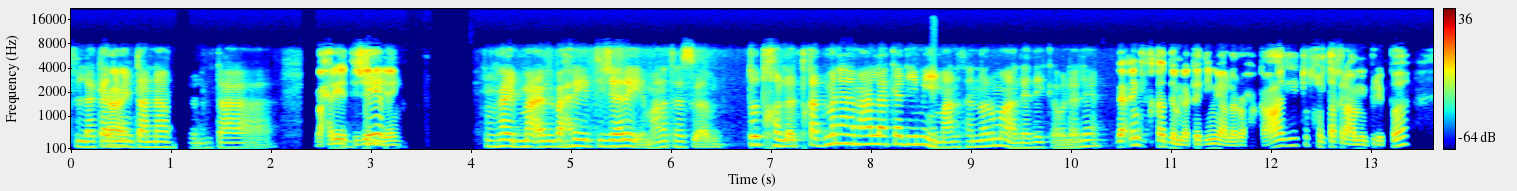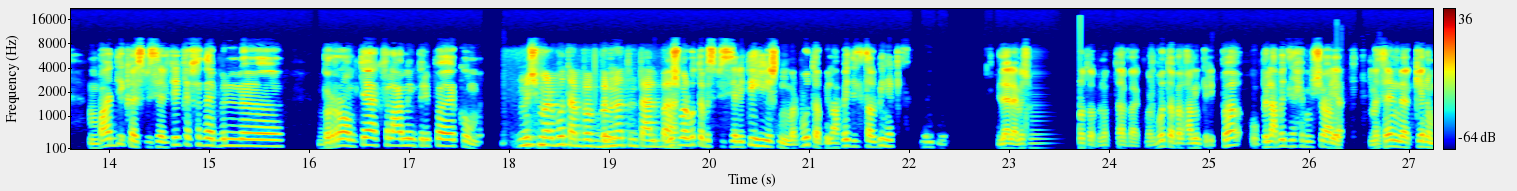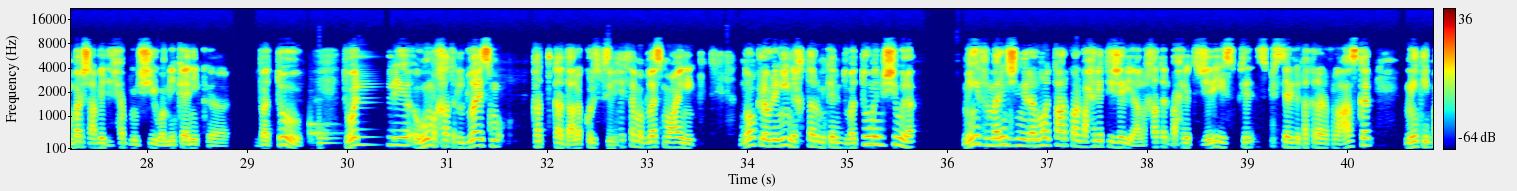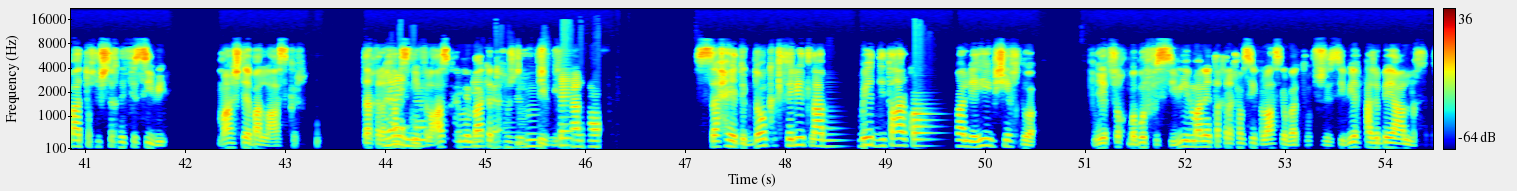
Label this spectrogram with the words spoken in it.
في الأكاديمية هاي بتاع ال navale بتاع بحرية كيف؟ تجاريه أي. هاي مع البحرية التجارية معناتها تدخل تقدم لها مع الأكاديمية معناتها ال normale هذيك ولا لا؟ لا أنت تقدم الأكاديمية على روحك عادي تدخل تقرأ عامين prépa من بعد ديك ال spécialité تاخذها بال بالروم تاعك في العامين prépa هاكم مش مربوطة ب- بال note نتاع مش الباك مربوطة بال spécialité هي شنو؟ مربوطة بالعباد اللي طالبين هيك لا لا مش مربوطه بالنقطة الباك مربوطة بالعامين prépa وبالعباد اللي يحبوا يمشوا عليها. مثلا كانوا برشا عباد يحبوا يمشيوا ميكانيك آه، bateau تولي هما خاطر البلايص قد قد على كل spécialité ثم بلايص معينين. donc الأولانيين يختاروا mécanique bateau ما يمشيوا لا. mais في ال marine généralement تعرفوا على البحرية التجارية على خاطر البحرية التجارية spécialité تقراها في العسكر mais انت بعد تخرج تخدم في ال civil ما عادش تابع للعسكر. تقرا خمس سنين في العسكر من بعد تخرج العصر. صحيتك دونك اكثريه العباد دي تعرفوا على هي باش ياخذوها هي تسوق بابور في السيفيل معناها تقرأ 50 في العسكر بعد تخرج للسيفيل حاجة باهية على الآخر.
